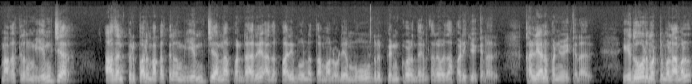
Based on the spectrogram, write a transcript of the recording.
மகள் திலகம் எம்ஜிஆர். அதன் பிற்பாடு மக்கள் திலகம் எம்ஜிஆர் என்ன பண்ணுறாரு அந்த பரிபூர்ண தம்மாளுடைய மூன்று பெண் குழந்தைகள் தலைவர் தான் படிக்க வைக்கிறாரு. கல்யாணம் பண்ணி வைக்கிறாரு. இதோடு மட்டுமல்லாமல்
